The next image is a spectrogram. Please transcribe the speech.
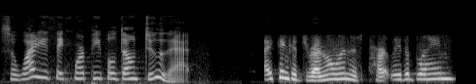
So, why do you think more people don't do that? I think adrenaline is partly to blame.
